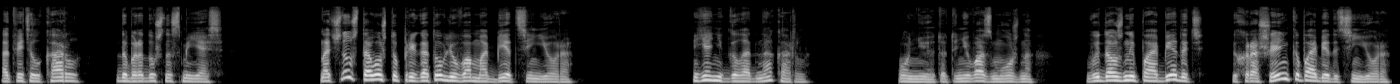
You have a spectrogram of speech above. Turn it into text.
ответил Карл, добродушно смеясь. Начну с того, что приготовлю вам обед, сеньора. Я не голодна, Карл. О нет, это невозможно. Вы должны пообедать, и хорошенько пообедать, сеньора.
